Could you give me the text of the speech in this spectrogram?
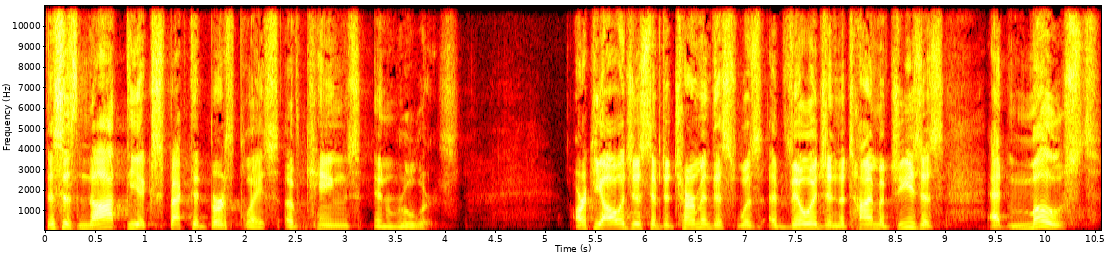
This is not the expected birthplace of kings and rulers. Archaeologists have determined this was a village in the time of Jesus, at most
